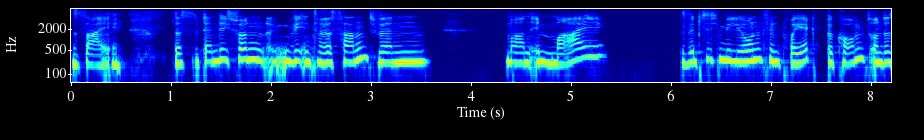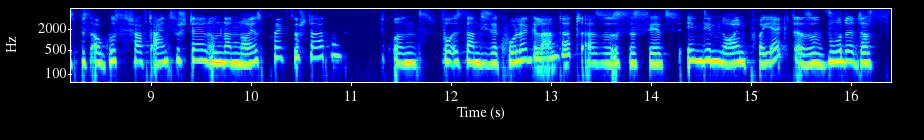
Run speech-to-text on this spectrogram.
sei. Das fände ich schon irgendwie interessant, wenn man im Mai 70 Millionen für ein Projekt bekommt und es bis August schafft einzustellen, um dann ein neues Projekt zu starten. Und wo ist dann diese Kohle gelandet? Also ist es jetzt in dem neuen Projekt? Also wurde das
